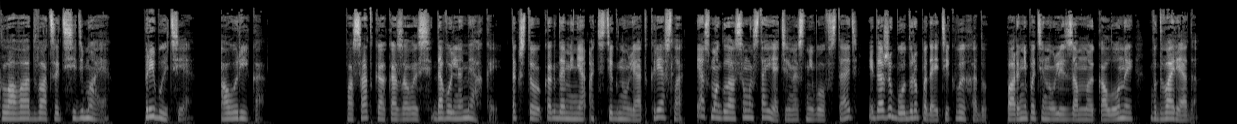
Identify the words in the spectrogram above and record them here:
Глава 27. Прибытие. Аурика. Посадка оказалась довольно мягкой, так что, когда меня отстегнули от кресла, я смогла самостоятельно с него встать и даже бодро подойти к выходу. Парни потянулись за мной колонной в два ряда.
